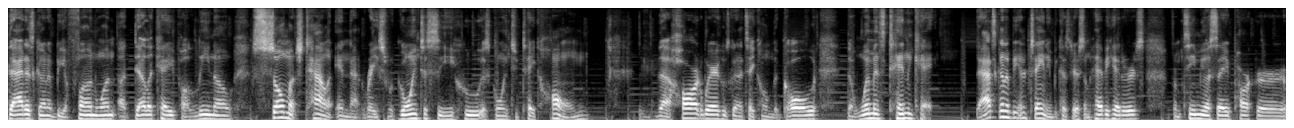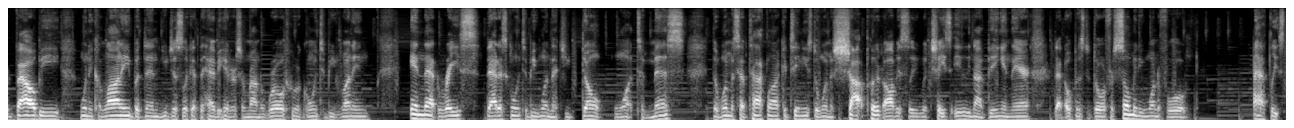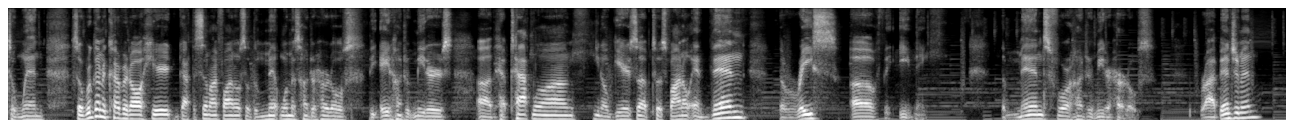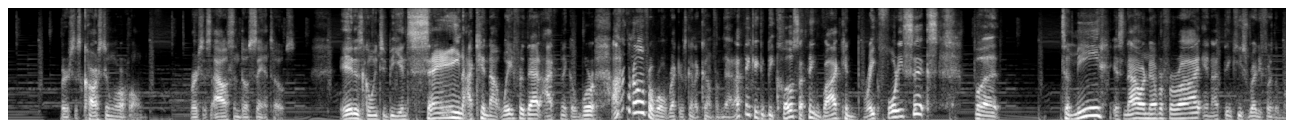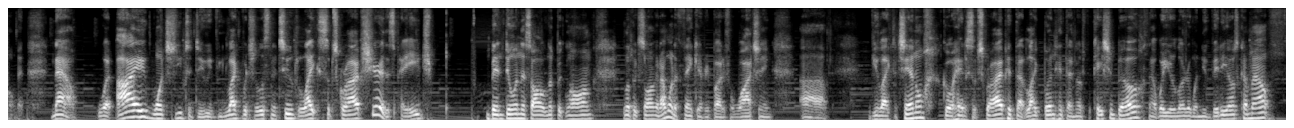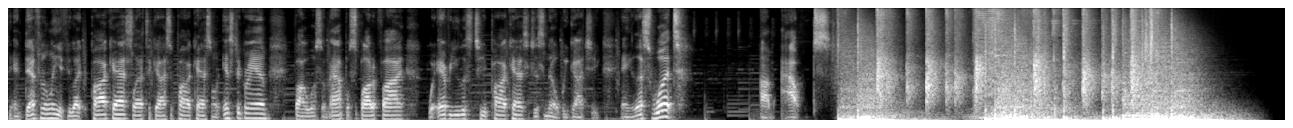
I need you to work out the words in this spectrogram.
That is going to be a fun one. Adeleke, Paulino, so much talent in that race. We're going to see who is going to take home the hardware, who's going to take home the gold. The women's 10K. that's going to be entertaining because there's some heavy hitters from Team USA, Parker, Valby, Weini Kelati, but then you just look at the heavy hitters around the world who are going to be running in that race. That is going to be one that you don't want to miss. The women's heptathlon continues. The women's shot put, obviously, with Chase Ealey not being in there, that opens the door for so many wonderful athletes to win. So we're going to cover it all here. Got the semifinals of the women's 100 hurdles, the 800 meters, uh, the heptathlon, you know, gears up to its final, and then the race of the evening, the men's 400 meter hurdles. Rai Benjamin versus Karsten Warholm versus Alison Dos Santos. It is going to be insane. I cannot wait for that. I think a world, I don't know if a world record is going to come from that. I think it could be close. I think Vi can break 46, but to me, it's now or never for Rai, and I think he's ready for the moment. Now, what I want you to do, if you like what you're listening to, like, subscribe, share this page. Been doing this all Olympic long, Olympics long, and I want to thank everybody for watching. Uh, if you like the channel, go ahead and subscribe, hit that like button, hit that notification bell. That way you're alerted when new videos come out. And definitely, if you like the podcast, Lactic Acid Podcast on Instagram, follow us on Apple, Spotify, wherever you listen to your podcast, just know we got you. And guess what? I'm out.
